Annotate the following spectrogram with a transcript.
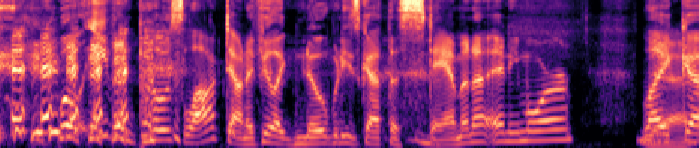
well, even post lockdown, I feel like nobody's got the stamina anymore. Like Yeah.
